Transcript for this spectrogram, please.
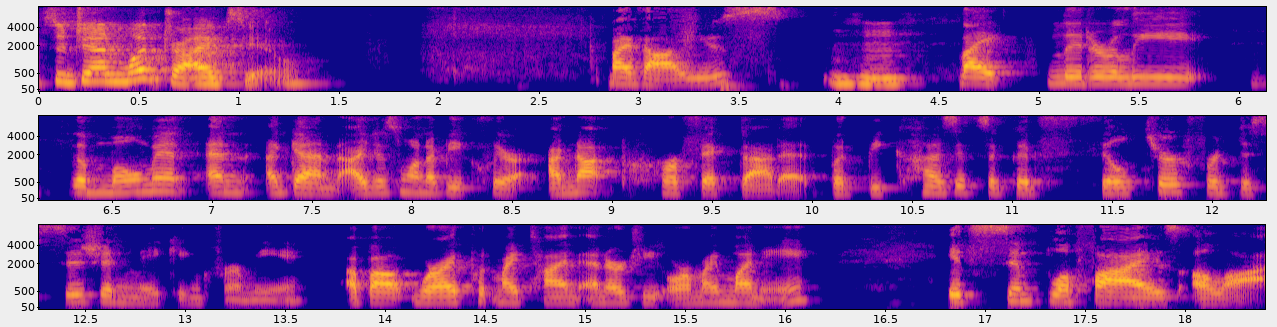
So, Jen, what drives you? my values. Mm-hmm. Like literally the moment, and again, I just want to be clear I'm not perfect at it, but because it's a good filter for decision making for me about where I put my time, energy, or my money, it simplifies a lot.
